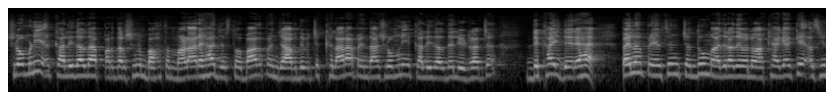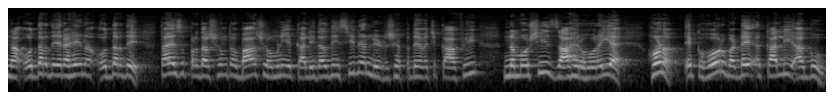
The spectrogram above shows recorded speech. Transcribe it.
ਸ਼੍ਰੋਮਣੀ ਅਕਾਲੀ ਦਲ ਦਾ ਪ੍ਰਦਰਸ਼ਨ ਬਹੁਤ ਮਾੜਾ ਰਿਹਾ, ਜਿਸ ਤੋਂ ਬਾਅਦ ਪੰਜਾਬ ਦੇ ਵਿੱਚ ਖਿਲਾਰਾ ਪੈਂਦਾ। ਸ਼੍ਰੋਮਣੀ ਅਕਾਲੀ ਦਲ ਦੇ ਲੀਡਰਾਂ 'ਚ ਦਿਖਾਈ ਦੇ ਰਿਹਾ ਹੈ। ਪਹਿਲਾਂ ਪ੍ਰੇਮ ਸਿੰਘ ਚੰਦੂ ਮਾਜਰਾ ਦੇ ਵੱਲੋਂ ਆਖਿਆ ਗਿਆ ਕਿ ਅਸੀਂ ਨਾ ਉਧਰ ਦੇ ਰਹੇ, ਨਾ ਉਧਰ ਦੇ। ਤਾਂ ਇਸ ਪ੍ਰਦਰਸ਼ਨ ਤੋਂ ਬਾਅਦ ਸ਼੍ਰੋਮਣੀ ਅਕਾਲੀ ਦਲ ਦੀ ਸੀਨੀਅਰ ਲੀਡਰਸ਼ਿਪ ਦੇ ਵਿੱਚ ਕਾਫੀ ਨਮੋਸ਼ੀ ਜ਼ਾਹਿਰ ਹੋ ਰਹੀ ਹੈ। ਹੁਣ ਇੱਕ ਹੋਰ ਵੱਡੇ ਅਕਾਲੀ ਆਗੂ,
